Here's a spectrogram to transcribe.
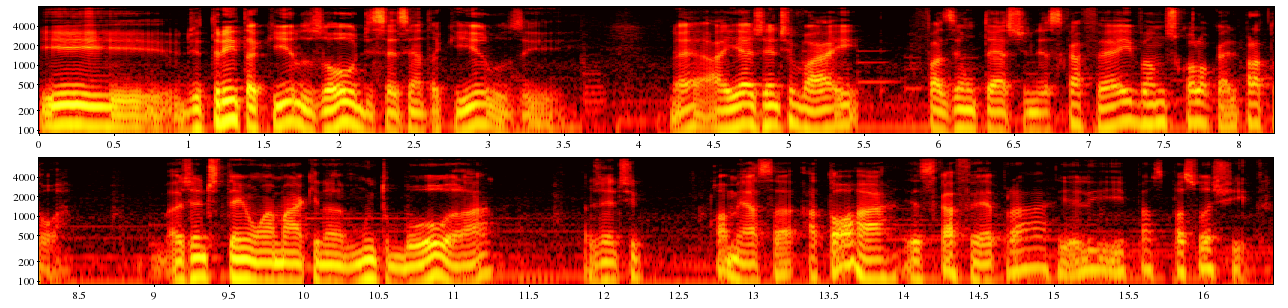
e de 30 quilos ou de 60 quilos. E, né, aí a gente vai fazer um teste nesse café e vamos colocar ele para torra. A gente tem uma máquina muito boa lá, a gente começa a torrar esse café para ele ir para a sua xícara.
